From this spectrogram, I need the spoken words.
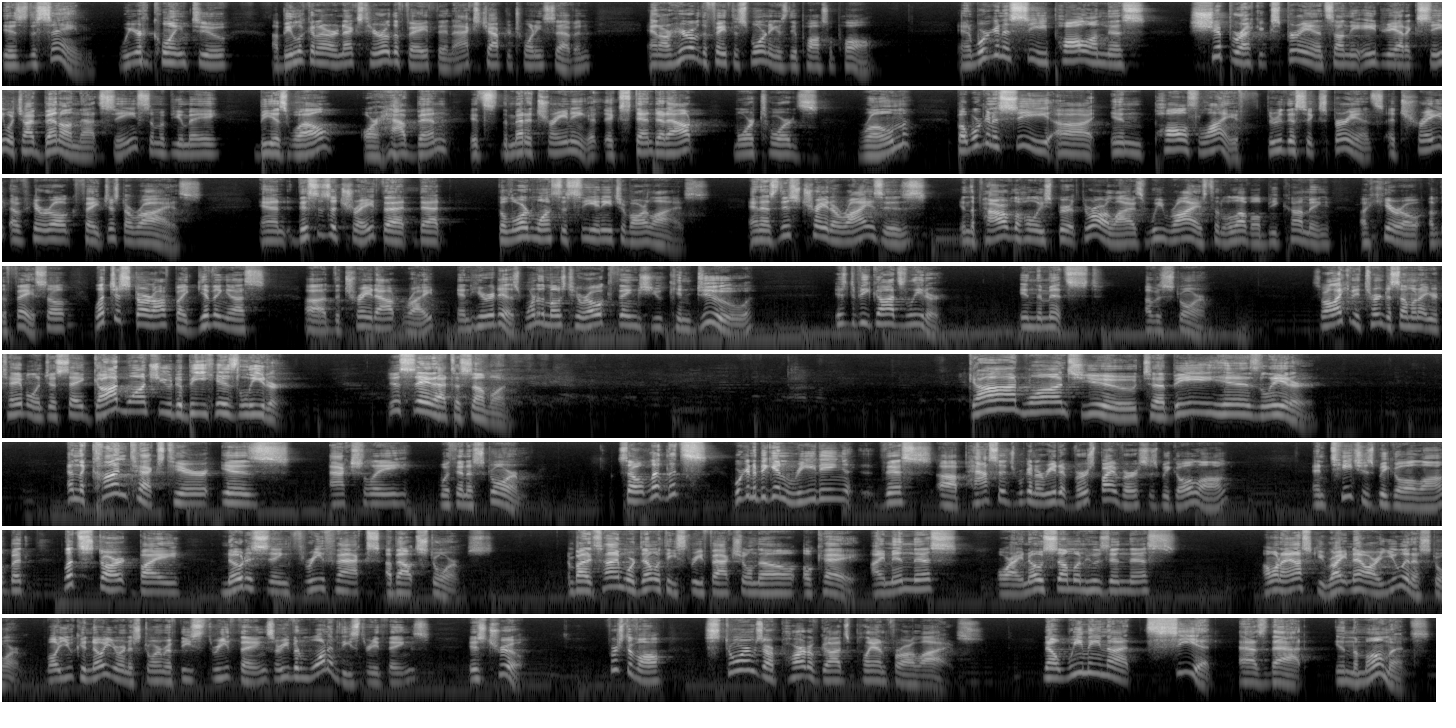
is the same. We are going to uh, be looking at our next hero of the faith in Acts chapter 27. And our hero of the faith this morning is the Apostle Paul. And we're going to see Paul on this shipwreck experience on the Adriatic Sea, which I've been on that sea. Some of you may be as well or have been. It's the Mediterranean, it extended out more towards Rome. But we're going to see uh, in Paul's life through this experience a trait of heroic faith just arise. And this is a trait that, that the Lord wants to see in each of our lives. And as this trait arises, in the power of the Holy Spirit through our lives, we rise to the level of becoming a hero of the faith. So let's just start off by giving us uh, the trade outright. And here it is. One of the most heroic things you can do is to be God's leader in the midst of a storm. So I'd like you to turn to someone at your table and just say, God wants you to be his leader. Just say that to someone. God wants you to be his leader. And the context here is actually within a storm. So let, us we're going to begin reading this uh, passage. We're going to read it verse by verse as we go along and teach as we go along. But let's start by noticing three facts about storms. And by the time we're done with these three facts, you'll know okay, I'm in this or I know someone who's in this. I want to ask you right now are you in a storm? Well, you can know you're in a storm if these three things, or even one of these three things, is true. First of all, storms are part of God's plan for our lives. Now, we may not see it as that in the moment,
